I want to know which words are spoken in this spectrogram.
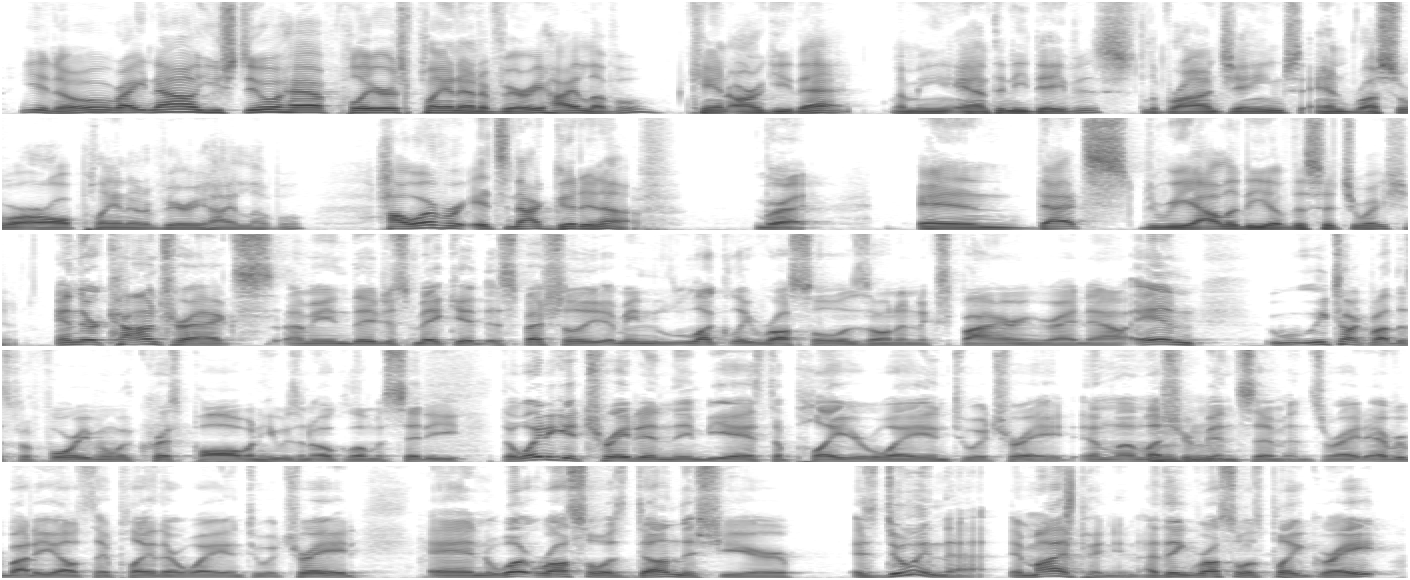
you know, right now you still have players playing at a very high level. Can't argue that. I mean, Anthony Davis, LeBron James, and Russell are all playing at a very high level. However, it's not good enough. Right. And that's the reality of the situation. And their contracts, I mean, they just make it, especially, I mean, luckily Russell is on an expiring right now. And we talked about this before, even with Chris Paul when he was in Oklahoma City. The way to get traded in the NBA is to play your way into a trade, unless mm-hmm. you're Ben Simmons, right? Everybody else, they play their way into a trade. And what Russell has done this year is doing that, in my opinion. I think Russell has played great.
